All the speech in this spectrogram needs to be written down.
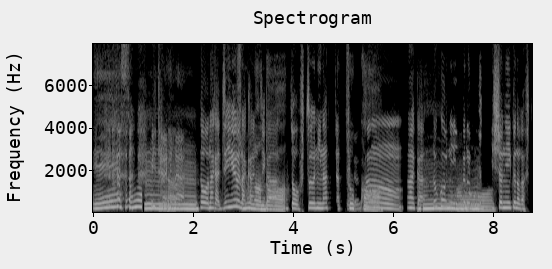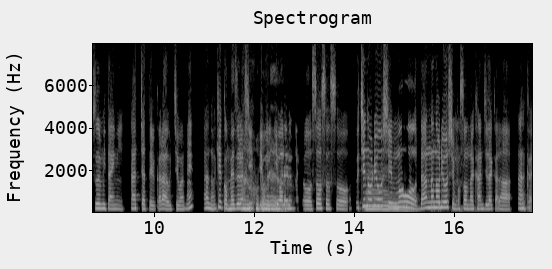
えー、そう。うんみたいなうんそう、なんか自由な感じがだ、そう、普通になっちゃってる。そっかうん。なんか、うんどこに行くのうんも一緒に行くのが普通みたいになっちゃってるから、うちはね。あの、結構珍しいって言わ,、れるんだけど、そうそうそう。うちの両親も、旦那の両親もそんな感じだから、なんか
